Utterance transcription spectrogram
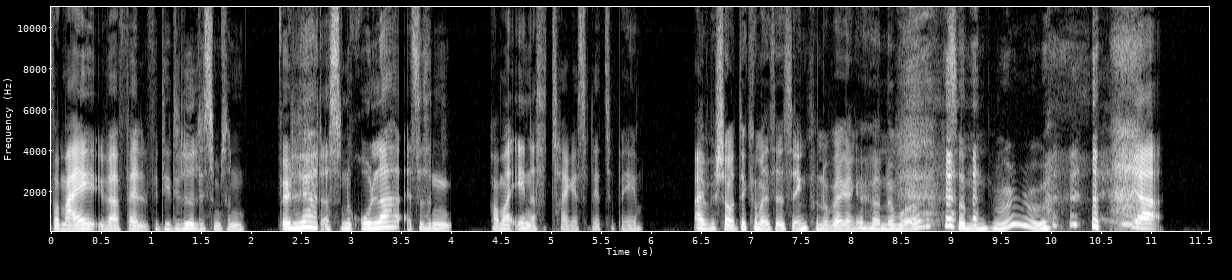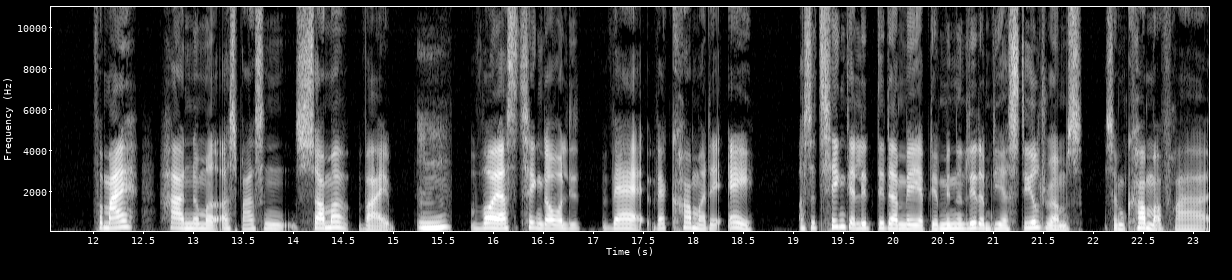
for mig i hvert fald, fordi det lyder lidt som sådan bølger, der sådan ruller, altså sådan kommer ind, og så trækker sig lidt tilbage. Ej, hvor sjovt. Det kommer jeg til at tænke på nu, hver gang jeg hører nummeret. Sådan. Ja. For mig har nummeret også bare sådan en sommervibe, Mm. hvor jeg også har tænkt over lidt, hvad, hvad kommer det af? Og så tænkte jeg lidt det der med, at jeg bliver mindet lidt om de her steel drums, som kommer fra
